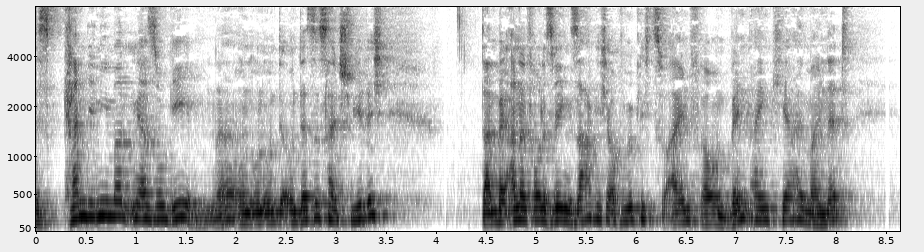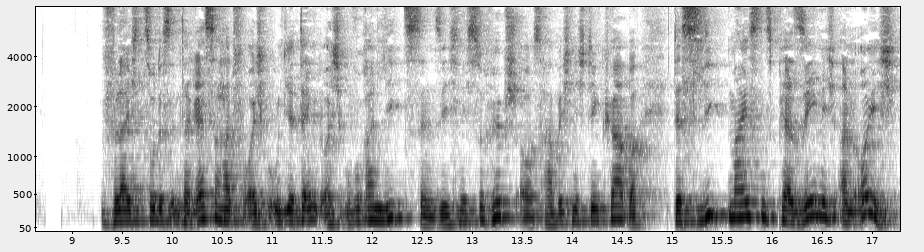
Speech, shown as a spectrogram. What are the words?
das kann dir niemand mehr so geben. Ne? Und, und, und, und das ist halt schwierig. Dann bei anderen Frauen, deswegen sage ich auch wirklich zu allen Frauen, wenn ein Kerl mal nicht vielleicht so das Interesse hat für euch und ihr denkt euch, woran liegt es denn? Sehe ich nicht so hübsch aus? Habe ich nicht den Körper? Das liegt meistens per se nicht an euch.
